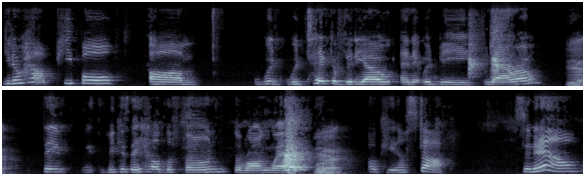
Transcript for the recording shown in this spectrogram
you know how people um, would would take a video and it would be narrow. Yeah. They because they held the phone the wrong way. Yeah. Okay, now stop. So now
